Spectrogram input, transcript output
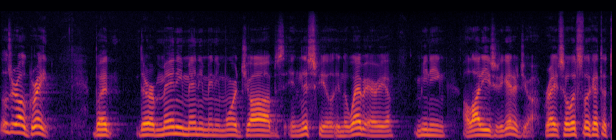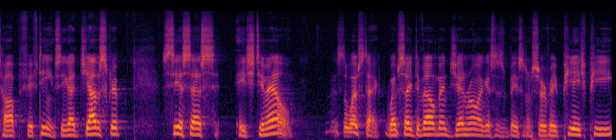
Those are all great, but there are many, many, many more jobs in this field in the web area, meaning a lot easier to get a job, right? So let's look at the top 15. So you got JavaScript CSS, HTML. It's the web stack. Website development, general, I guess this is based on a survey. PHP.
